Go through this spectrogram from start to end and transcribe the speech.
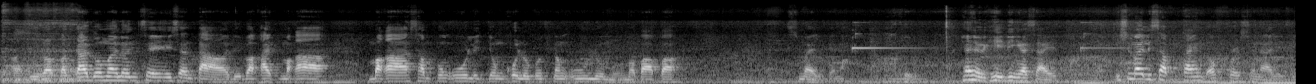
Ah, di ba? Pagka gumanon sa isang tao, di ba, kahit maka, maka sampung ulit yung kulubot ng ulo mo, mapapa, smile ka na. Okay. Anyway, kidding aside, smile is a kind of personality.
